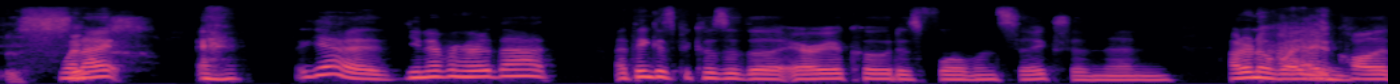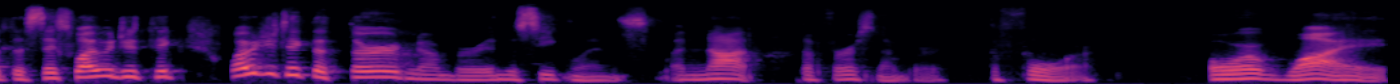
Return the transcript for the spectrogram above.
The six? when I, yeah, you never heard that? I think it's because of the area code is 416. And then I don't know why I, you call it the six. Why would you take, why would you take the third number in the sequence and not the first number, the four? Or why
